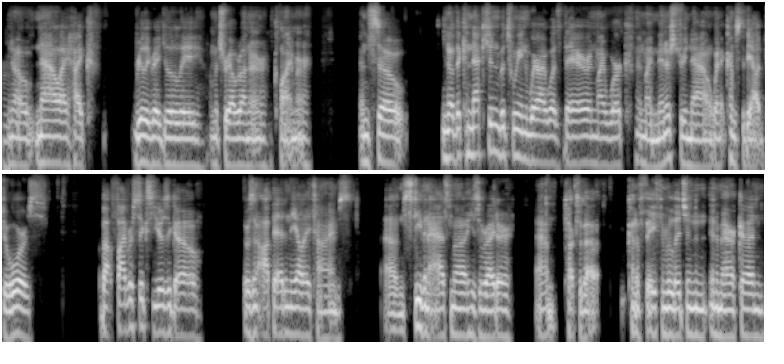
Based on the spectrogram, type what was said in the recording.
You mm-hmm. know, now I hike really regularly. I'm a trail runner, climber. And so, you know the connection between where i was there and my work and my ministry now when it comes to the outdoors. About five or six years ago there was an op-ed in the la times. Um, stephen asma he's a writer um, talks about kind of faith and religion in, in america. And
